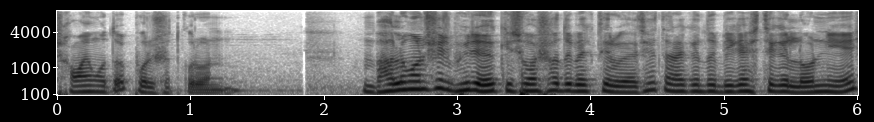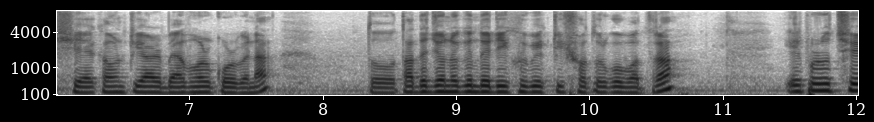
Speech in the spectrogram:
সময় মতো পরিশোধ করুন। ভালো মানুষের ভিড়ে কিছু অসাধু ব্যক্তি রয়েছে, তারা কিন্তু বিকাশ থেকে লোন নিয়ে সে অ্যাকাউন্টটি আর ব্যবহার করবে না। তো তাদের জন্য কিন্তু এটি খুবই একটি সতর্কবার্তা। এরপর হচ্ছে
